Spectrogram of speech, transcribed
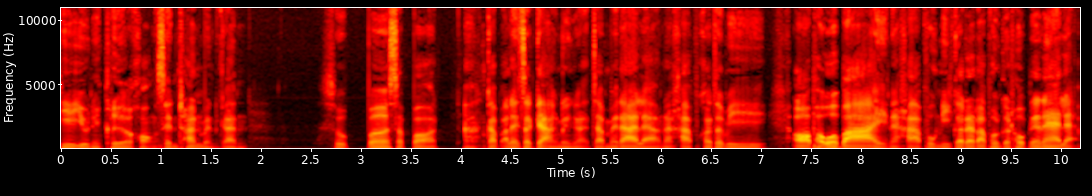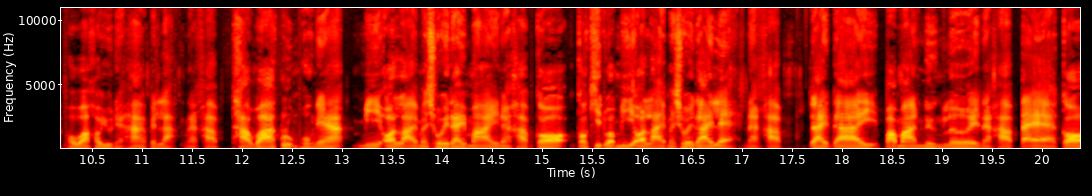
ที่อยู่ในเครือของเซ็นทรัลเหมือนกันซูเปอร์สปอร์ต กับอะไรสักอย่างหนึ่งอะจำไม่ได้แล้วนะครับเขาจะมีอ๋อ power buy นะครับพวกนี้ก็ได้รับผลกระทบแน่ๆแหละ เพราะว่าเขาอยู่ในห้างเป็นหลักนะครับ ถามว่ากลุ่มพวกนี้มีออนไลน์มาช่วยได้ไหมนะครับ ก็ก็คิดว่ามีออนไลน์มาช่วยได้แหละนะครับ ได้ได้ประมาณหนึ่งเลยนะครับ แต่ก็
